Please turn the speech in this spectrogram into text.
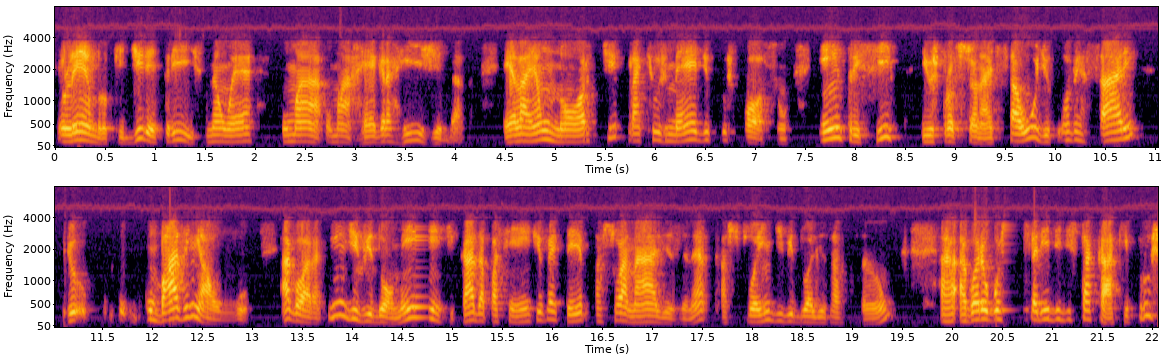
Eu lembro que diretriz não é uma, uma regra rígida. Ela é um norte para que os médicos possam, entre si e os profissionais de saúde, conversarem com base em algo. Agora, individualmente, cada paciente vai ter a sua análise, né? a sua individualização Agora, eu gostaria de destacar que para os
